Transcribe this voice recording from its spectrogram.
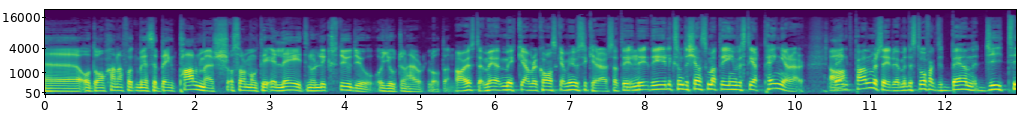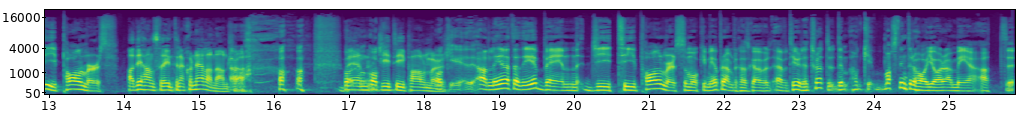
Eh, och de, han har fått med sig Bengt Palmers och så har de åkt till LA till någon lyxstudio och gjort den här låten. Ja, just det. Med mycket amerikanska musiker här. Så det, det, det, är liksom, det känns som att det är investerat pengar här. Mm. Ja. Bengt Palmer säger det, men det står faktiskt Ben GT Palmers. Ja, det är hans internationella namn tror jag. Ben och- GT Palmers. Och eh, anledningen att det är Ben GT Palmer som åker med på det amerikanska äv- äventyret, jag tror att det, måste inte det ha att göra med att eh,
